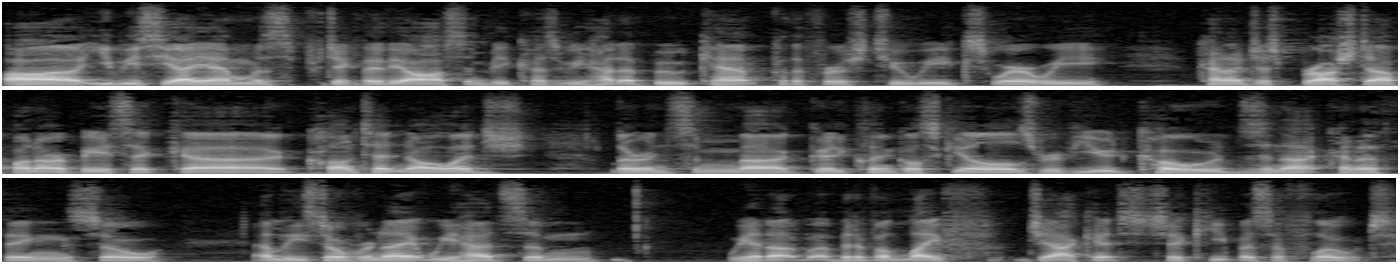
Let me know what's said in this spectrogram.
uh, UBCIM was particularly awesome because we had a boot camp for the first two weeks where we kind of just brushed up on our basic uh, content knowledge, learned some uh, good clinical skills, reviewed codes and that kind of thing. So at least overnight we had some we had a, a bit of a life jacket to keep us afloat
